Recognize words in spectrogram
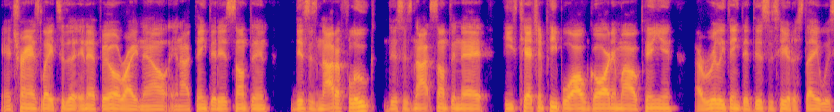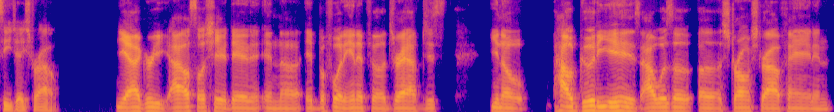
and translate to the NFL right now. And I think that it's something. This is not a fluke. This is not something that he's catching people off guard. In my opinion, I really think that this is here to stay with CJ Stroud. Yeah, I agree. I also shared that in uh before the NFL draft, just you know how good he is. I was a, a strong Stroud fan, and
